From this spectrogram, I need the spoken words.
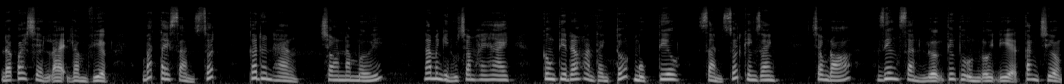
đã quay trở lại làm việc, bắt tay sản xuất các đơn hàng cho năm mới – năm 2022, công ty đã hoàn thành tốt mục tiêu sản xuất kinh doanh, trong đó riêng sản lượng tiêu thụ nội địa tăng trưởng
